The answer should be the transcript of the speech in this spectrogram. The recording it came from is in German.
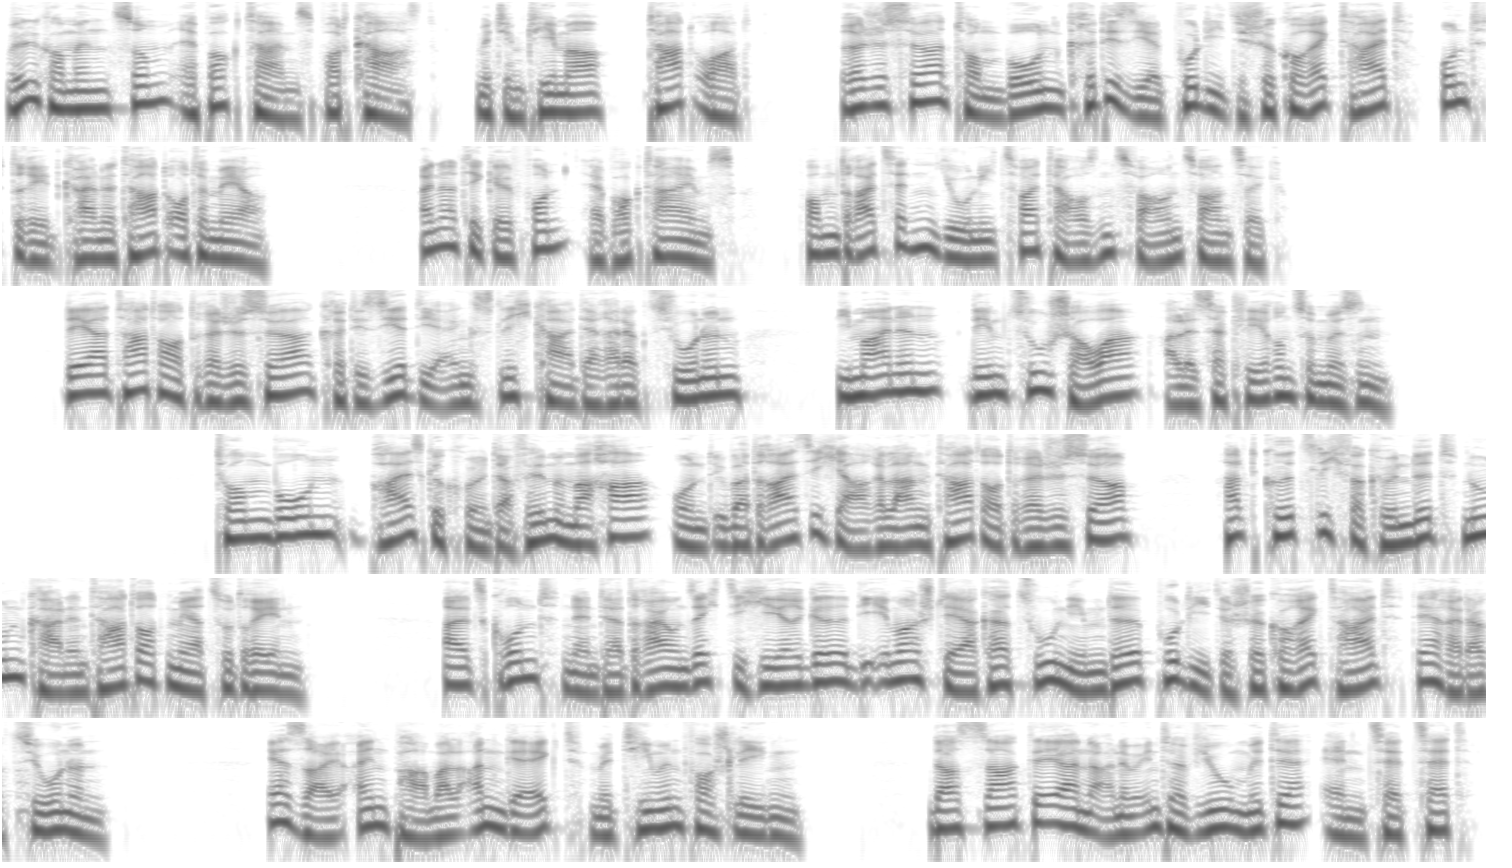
Willkommen zum Epoch Times Podcast mit dem Thema Tatort. Regisseur Tom Bohn kritisiert politische Korrektheit und dreht keine Tatorte mehr. Ein Artikel von Epoch Times vom 13. Juni 2022. Der Tatortregisseur kritisiert die Ängstlichkeit der Redaktionen, die meinen, dem Zuschauer alles erklären zu müssen. Tom Bohn, preisgekrönter Filmemacher und über 30 Jahre lang Tatortregisseur, hat kürzlich verkündet, nun keinen Tatort mehr zu drehen. Als Grund nennt der 63-Jährige die immer stärker zunehmende politische Korrektheit der Redaktionen. Er sei ein paar Mal angeeckt mit Themenvorschlägen. Das sagte er in einem Interview mit der NZZ.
